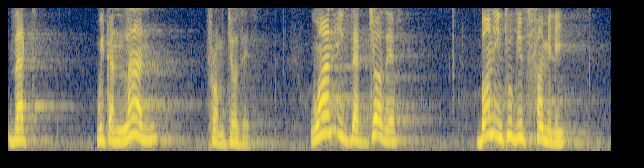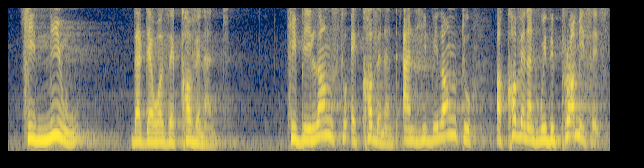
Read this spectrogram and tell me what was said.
that we can learn from Joseph. One is that Joseph, born into this family, he knew that there was a covenant. He belongs to a covenant, and he belonged to a covenant with the promises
